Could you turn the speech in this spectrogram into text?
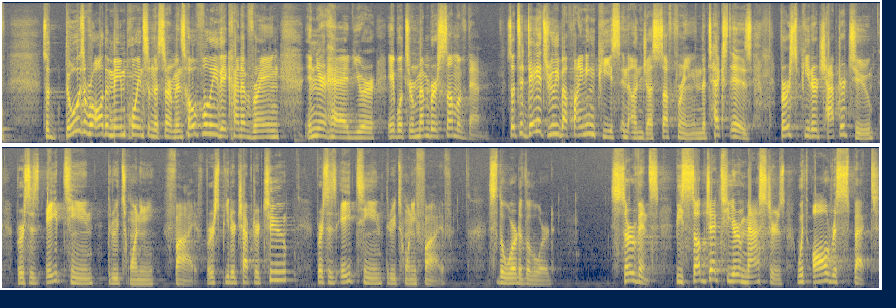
So, those were all the main points from the sermons. Hopefully, they kind of rang in your head. You're able to remember some of them. So, today it's really about finding peace in unjust suffering. And the text is 1 Peter chapter 2, verses 18 through 25. 1 Peter chapter 2, verses 18 through 25. This is the word of the Lord. Servants, be subject to your masters with all respect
